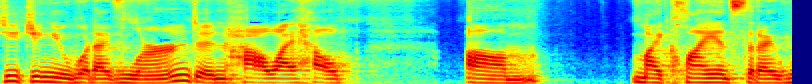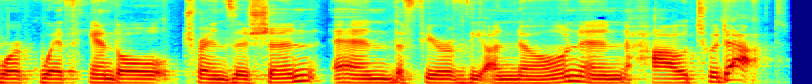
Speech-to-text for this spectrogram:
teaching you what I've learned and how I help um, my clients that I work with handle transition and the fear of the unknown and how to adapt.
